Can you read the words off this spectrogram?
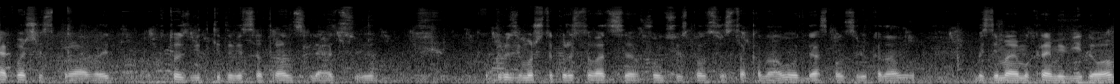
Як ваші справи? Хто звідки дивиться трансляцію? Друзі, можете користуватися функцією спонсорства каналу. Для спонсорів каналу ми знімаємо окремі відео.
